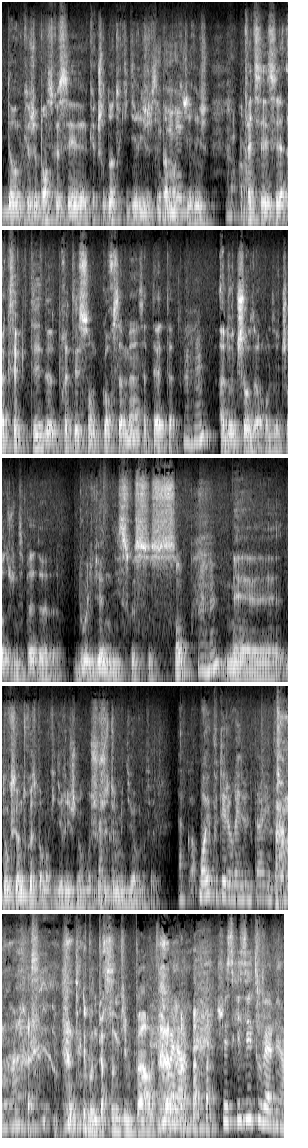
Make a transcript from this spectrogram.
Donc je pense que c'est quelque chose d'autre qui dirige, c'est pas moi qui dirige. En fait, c'est accepter de prêter son corps, sa main, sa tête Mhm, à d'autres choses. Alors les autres choses, je ne sais pas d'où elles viennent ni ce que ce sont, mhm. mais donc c'est en tout cas c'est pas moi qui dirige, non. Moi je suis juste le médium en fait. D'accord. Bon, écoutez, le résultat est très. C'est les bonnes personnes qui me parlent. voilà. Jusqu'ici, tout va bien.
